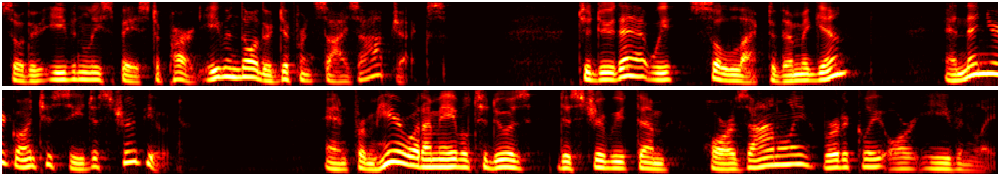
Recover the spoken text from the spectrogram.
so they're evenly spaced apart, even though they're different size objects. To do that, we select them again, and then you're going to see distribute. And from here, what I'm able to do is distribute them horizontally, vertically, or evenly.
